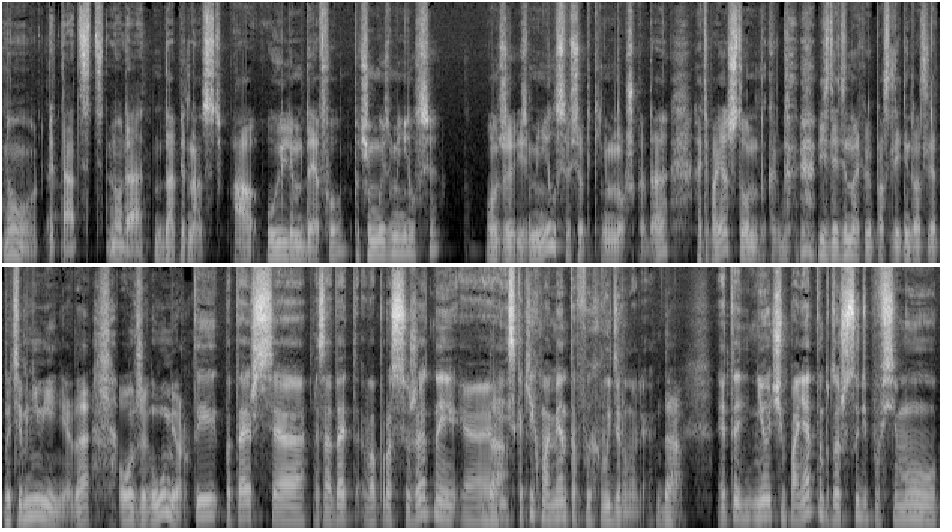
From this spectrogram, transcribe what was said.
Ну, 15, ну да. Да, 15. А Уильям Дефо почему изменился? Он же изменился все-таки немножко, да? Хотя понятно, что он как бы везде одинаковый последние 20 лет, но тем не менее, да? Он же умер. Ты пытаешься задать вопрос сюжетный, э, да. из каких моментов их выдернули. Да. Это не очень понятно, потому что, судя по всему,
